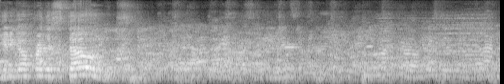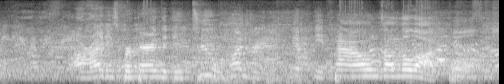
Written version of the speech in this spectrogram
up for the Stones. All right, he's preparing to do 250 pounds on the log pull.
